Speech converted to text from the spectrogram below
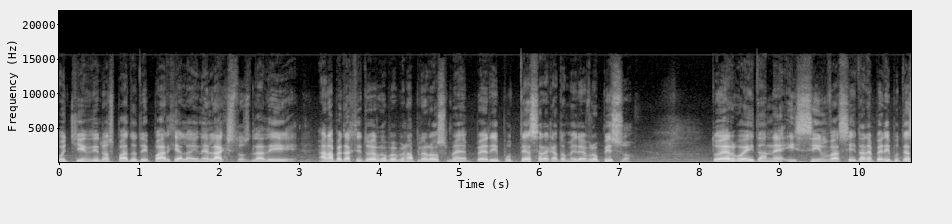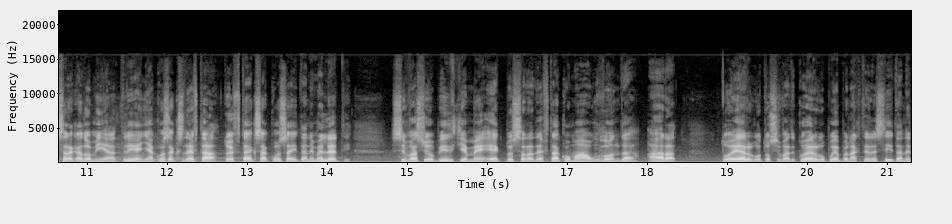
ο κίνδυνος πάντοτε υπάρχει αλλά είναι ελάχιστος. Δηλαδή αν απεταχθεί το έργο πρέπει να πληρώσουμε περίπου 4 εκατομμύρια ευρώ πίσω. Το έργο ήταν, η σύμβαση ήταν περίπου 4 εκατομμύρια, 3.967. Το 7.600 ήταν η μελέτη. Συμβασιοποιήθηκε με έκπτωση 47,80, άρα το έργο, το συμβατικό έργο που έπρεπε να εκτελεστεί ήταν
